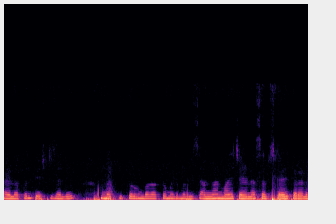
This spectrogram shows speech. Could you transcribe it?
खायला पण टेस्टी झाले. नक्की करून बघा कमेंटमध्ये सांगा आणि माझ्या चॅनलला सबस्क्राईब करायला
